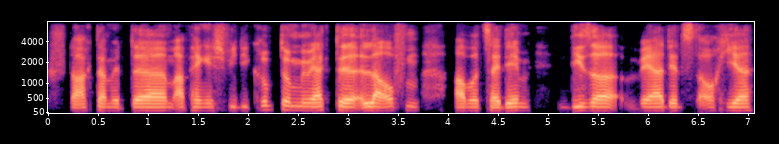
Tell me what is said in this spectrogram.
stark damit ähm, abhängig, wie die Kryptomärkte laufen. Aber seitdem dieser Wert jetzt auch hier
